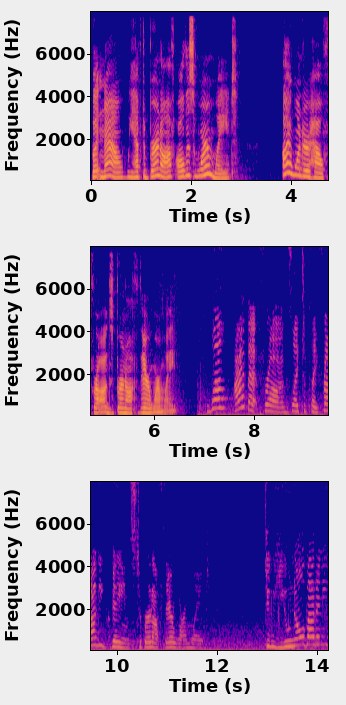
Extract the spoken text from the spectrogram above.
But now we have to burn off all this worm weight. I wonder how frogs burn off their worm weight. Well, I bet frogs like to play froggy games to burn off their worm weight. Do you know about any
